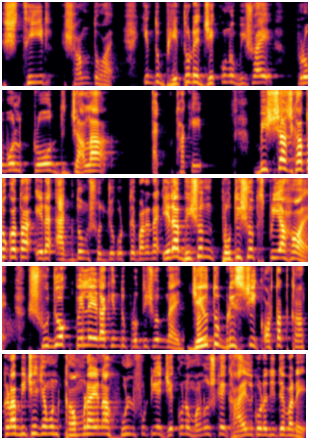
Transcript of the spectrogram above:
স্থির, শান্ত হয়। কিন্তু ভেতরে যে কোনো বিষয়ে প্রবল ক্রোধ, জ্বালা এক থাকে। বিশ্বাসঘাতকতা এরা একদম সহ্য করতে পারে না। এরা ভীষণ প্রতিশোধ স্প্রিয়া হয়। সুযোগ পেলে এরা কিন্তু প্রতিশোধ নেয়। যেহেতু বৃশ্চিক, অর্থাৎ কাঁকড়া বিছে যেমন কামড়ায় না, হুল ফুটিয়ে যে কোনো মানুষকে ঘায়েল করে দিতে পারে,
